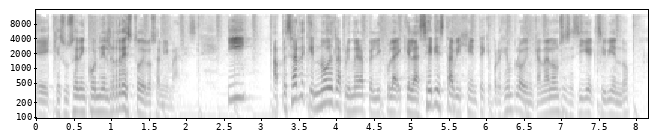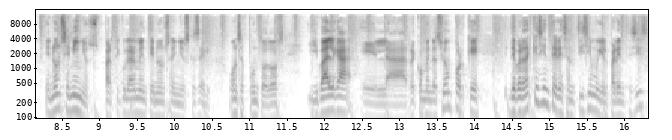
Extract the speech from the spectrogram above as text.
eh, que suceden con el resto de los animales. Y a pesar de que no es la primera película y que la serie está vigente, que por ejemplo en Canal 11 se sigue exhibiendo, en 11 niños, particularmente en 11 niños, que es el 11.2, y valga eh, la recomendación porque de verdad que es interesantísimo y el paréntesis,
